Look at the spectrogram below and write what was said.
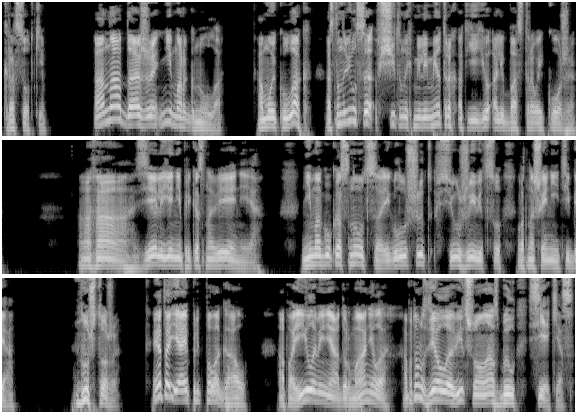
красотки. Она даже не моргнула, а мой кулак остановился в считанных миллиметрах от ее алебастровой кожи. Ага, зелье неприкосновения. Не могу коснуться и глушит всю живицу в отношении тебя. Ну что же, это я и предполагал. Опоила меня, одурманила, а потом сделала вид, что у нас был секес.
